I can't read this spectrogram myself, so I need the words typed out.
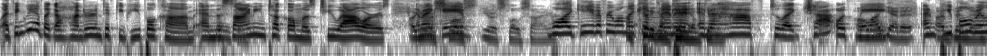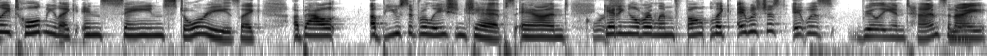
I think we had like 150 people come, and the signing took almost two hours, Oh, and I a slow, gave. you're a slow signer. Well, I gave everyone like kidding, a I'm minute kidding, I'm and a half to like chat with me. Oh, me. I get it. And I've people really told me like insane stories, like about abusive relationships and getting over lymphoma. Like it was just, it was really intense. And Yeah. I,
